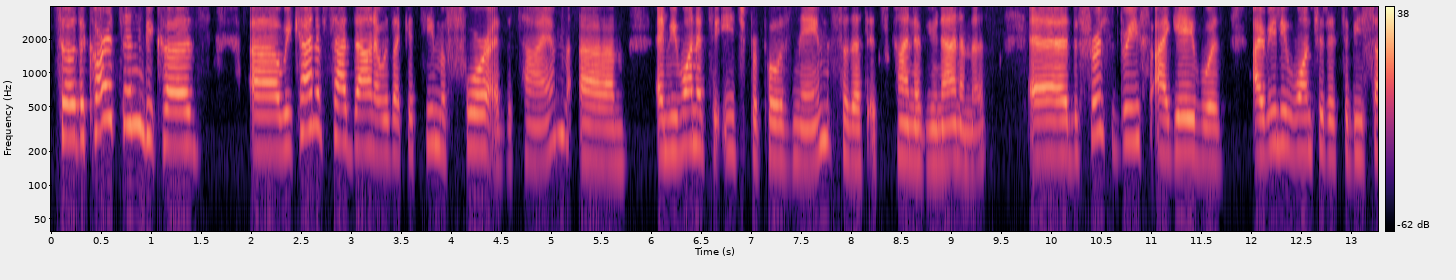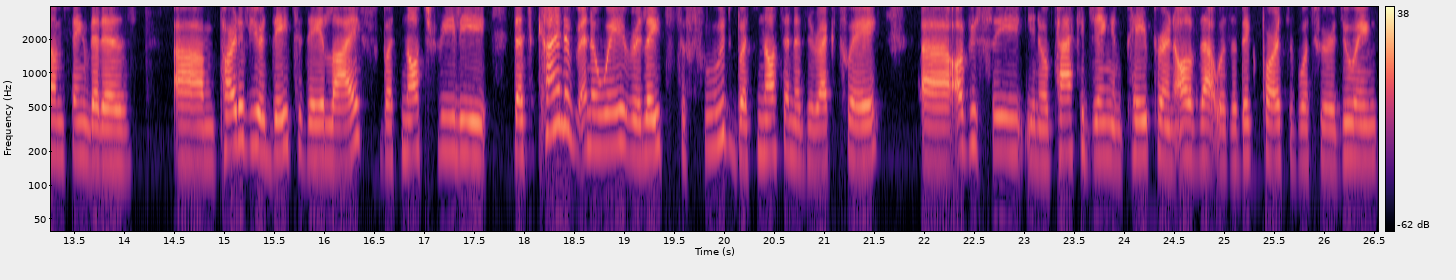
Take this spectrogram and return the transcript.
So the carton, because uh, we kind of sat down. It was like a team of four at the time, um, and we wanted to each propose names so that it's kind of unanimous. Uh, the first brief I gave was I really wanted it to be something that is um, part of your day to day life, but not really, that kind of in a way relates to food, but not in a direct way. Uh, obviously, you know, packaging and paper and all of that was a big part of what we were doing.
